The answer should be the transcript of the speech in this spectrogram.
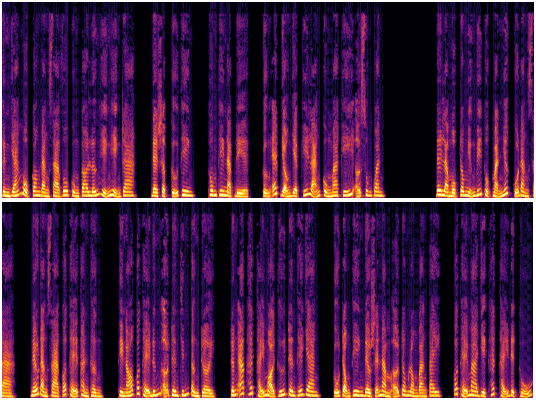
hình dáng một con đằng xà vô cùng to lớn hiển hiện ra, đè sập cửu thiên, thông thiên nạp địa, cưỡng ép dọn dẹp khí lãng cùng ma khí ở xung quanh. Đây là một trong những bí thuật mạnh nhất của đằng xà, nếu đằng xà có thể thành thần, thì nó có thể đứng ở trên chín tầng trời, trấn áp hết thảy mọi thứ trên thế gian, cửu trọng thiên đều sẽ nằm ở trong lòng bàn tay, có thể ma diệt hết thảy địch thủ.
